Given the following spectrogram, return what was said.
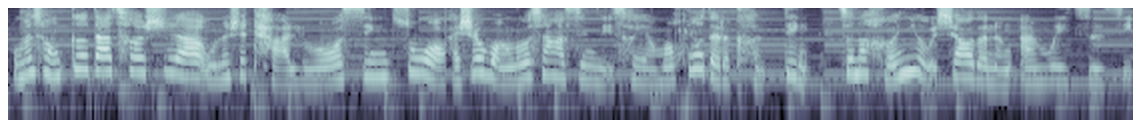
我们从各大测试啊，无论是塔罗、星座，还是网络上的心理测验，我们获得的肯定，真的很有效的能安慰自己，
